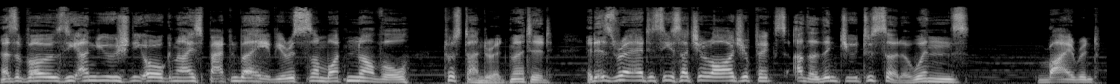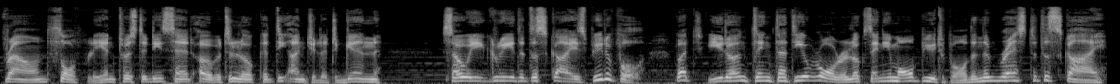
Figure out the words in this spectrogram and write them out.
I suppose the unusually organized pattern behavior is somewhat novel, Twistunda admitted. It is rare to see such a large effects other than due to solar winds. Byron frowned thoughtfully and twisted his head over to look at the undulate again. So we agree that the sky is beautiful, but you don't think that the aurora looks any more beautiful than the rest of the sky.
